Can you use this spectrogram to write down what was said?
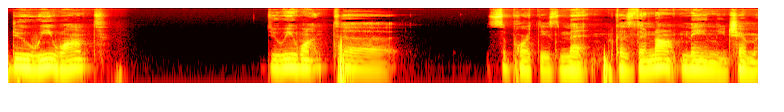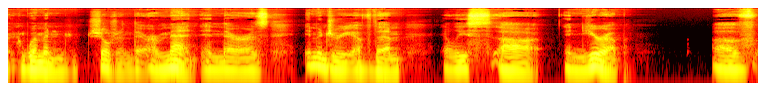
do we want do we want to support these men? Because they're not mainly women and children. They are men and there is imagery of them at least uh, in europe of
